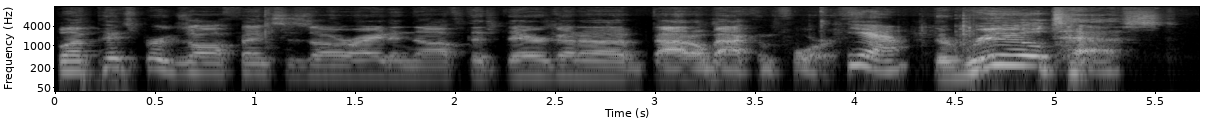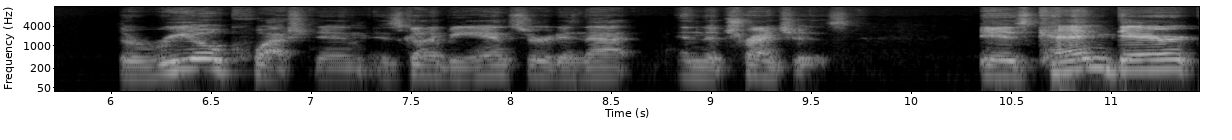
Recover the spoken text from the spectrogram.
but Pittsburgh's offense is all right enough that they're gonna battle back and forth. yeah, The real test, the real question is going to be answered in that in the trenches. Is can Derrick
